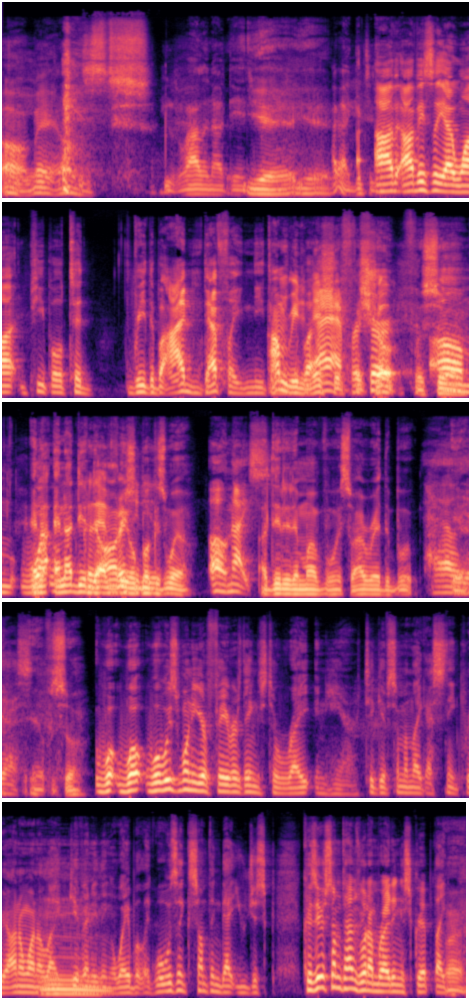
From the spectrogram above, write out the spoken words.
Oh man, I was He was wilding out there. yeah, yeah. I gotta get to Ob- Obviously, I want people to read the book. I definitely need to. I'm read the reading book. this Ah, shit for for sure. sure. For sure. Um, and, I, and I did 'Cause the adversity audio book is- as well. Oh, nice. I did it in my voice, so I read the book. Hell yeah, yes. Yeah, for sure. What what what was one of your favorite things to write in here to give someone like a sneak preview? I don't want to like give anything Mm. away, but like what was like something that you just because there's sometimes when I'm writing a script like Right.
